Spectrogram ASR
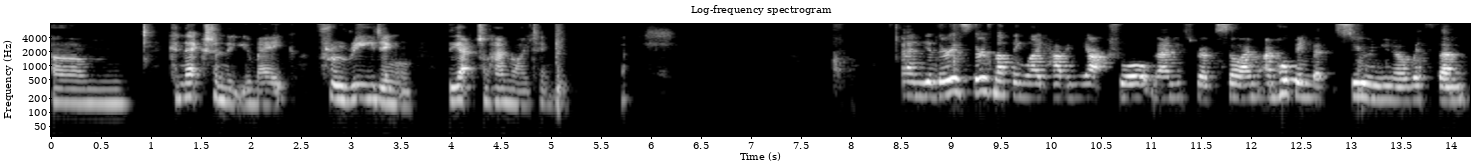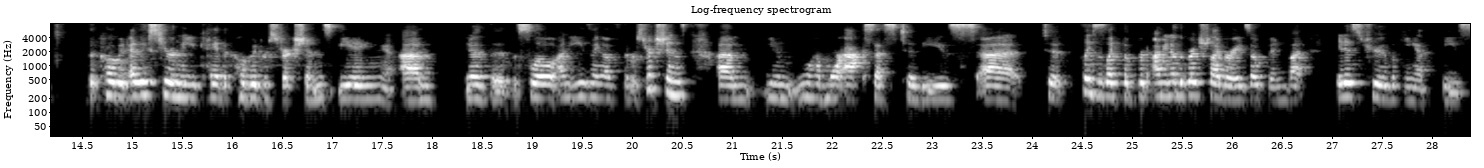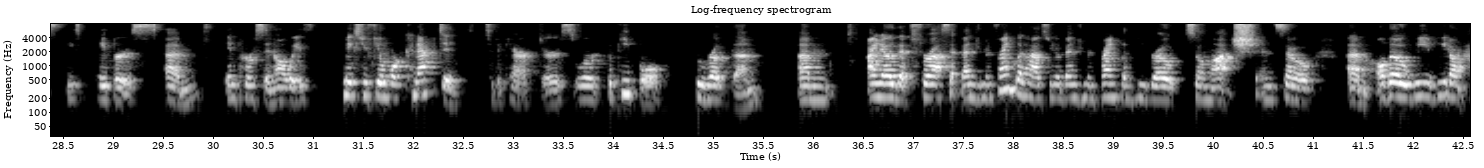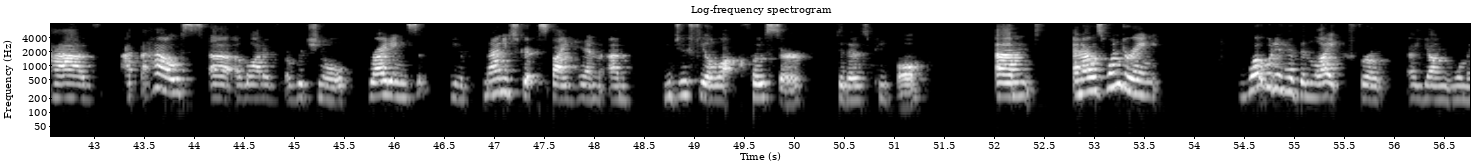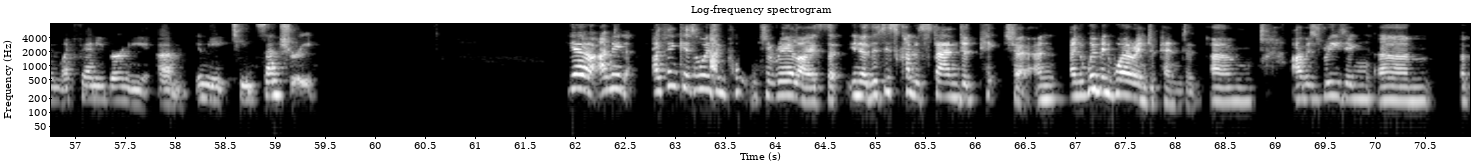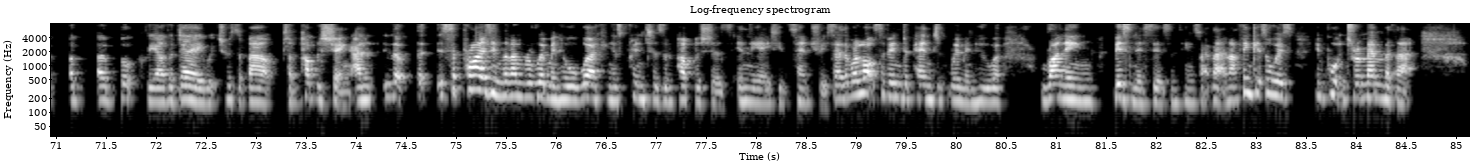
um, connection that you make through reading the actual handwriting. And yeah, there is there is nothing like having the actual manuscript. So I'm I'm hoping that soon, you know, with um, the COVID, at least here in the UK, the COVID restrictions being um, you know the, the, slow uneasing of the restrictions um, you know we'll have more access to these uh, to places like the i mean the british library is open but it is true looking at these these papers um, in person always makes you feel more connected to the characters or the people who wrote them. Um, i know that for us at benjamin franklin house you know benjamin franklin he wrote so much. And so um, although we we don't have at the house uh, a lot of original writings you know manuscripts by him, um, you do feel a lot closer to those people. Um, and I was wondering, what would it have been like for a, a young woman like Fanny Burney um, in the 18th century? Yeah, I mean, I think it's always important to realize that, you know, there's this kind of standard picture and, and women were independent. Um, I was reading um, a, a, a, book the other day which was about uh, publishing. And look, it's surprising the number of women who were working as printers and publishers in the 18th century. So there were lots of independent women who were running businesses and things like that. And i think it's always important to remember that.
